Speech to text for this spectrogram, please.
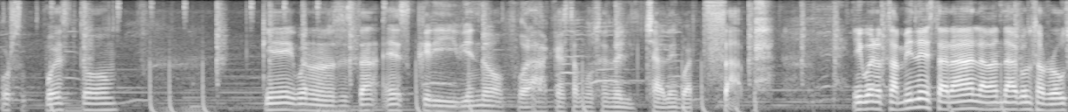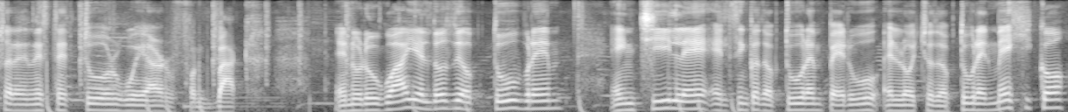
por supuesto. Que bueno, nos está escribiendo por acá. Estamos en el chat en WhatsApp. Y bueno, también estará la banda Guns N' Roses en este tour We Are For Back. En Uruguay el 2 de octubre. En Chile el 5 de octubre. En Perú el 8 de octubre. En México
